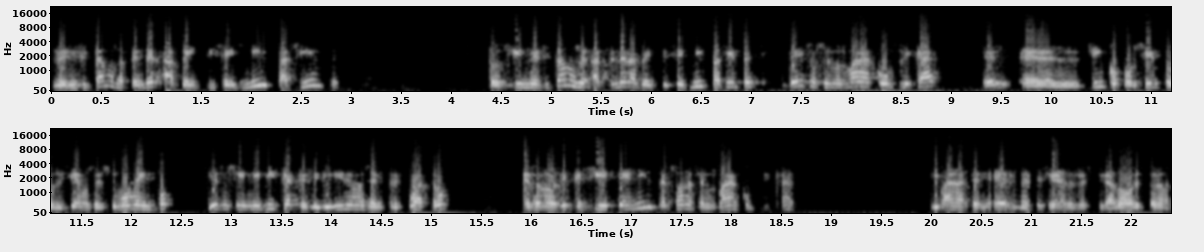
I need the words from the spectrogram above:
Necesitamos atender a 26 mil pacientes. Entonces, si necesitamos atender a 26 mil pacientes, de eso se nos van a complicar el, el 5%, decíamos en su momento, y eso significa que si dividimos entre cuatro, eso nos va decir que 7 mil personas se nos van a complicar y van a tener necesidades de respiradores. Pero,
